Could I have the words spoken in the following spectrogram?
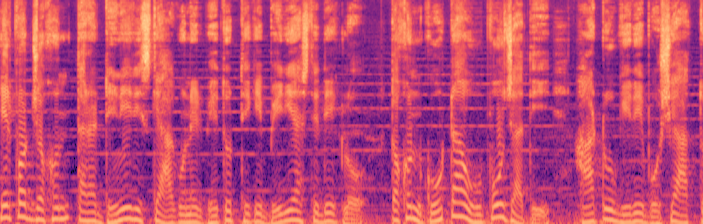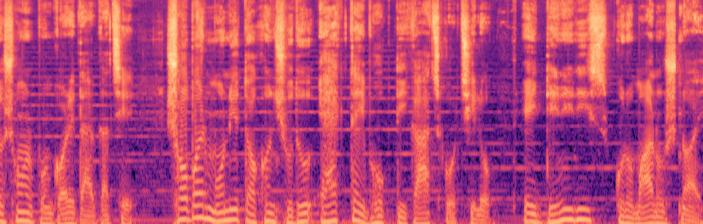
এরপর যখন তারা ডেনেরিসকে আগুনের ভেতর থেকে বেরিয়ে আসতে দেখল, তখন গোটা উপজাতি হাঁটু গেড়ে বসে আত্মসমর্পণ করে তার কাছে। সবার মনে তখন শুধু একটাই ভক্তি কাজ করছিল, এই ডেনেরিস কোনো মানুষ নয়,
